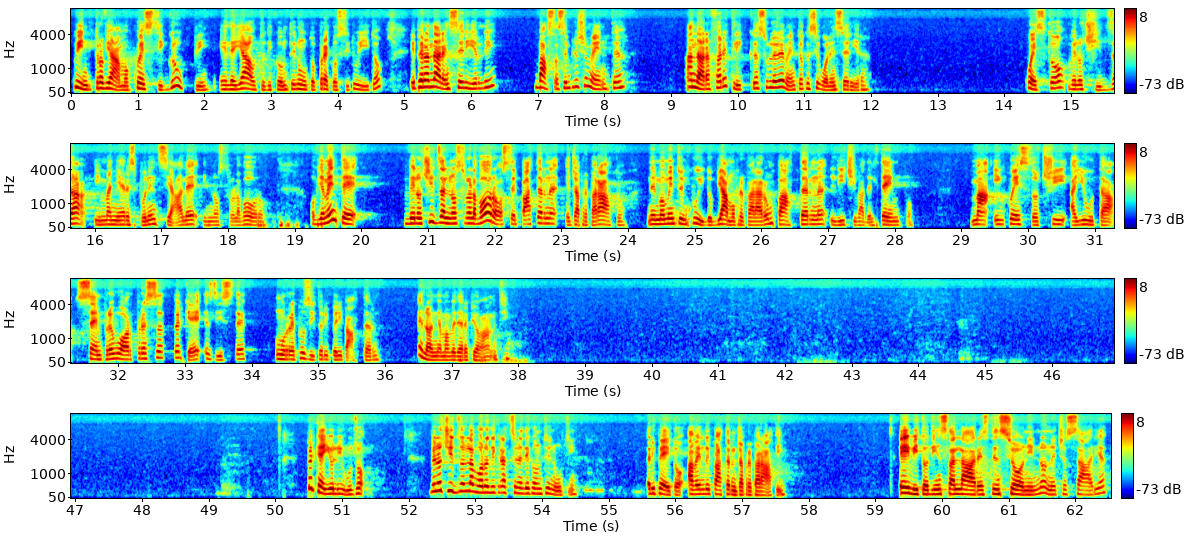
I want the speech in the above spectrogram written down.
Quindi troviamo questi gruppi e layout di contenuto precostituito e per andare a inserirli basta semplicemente andare a fare clic sull'elemento che si vuole inserire. Questo velocizza in maniera esponenziale il nostro lavoro. Ovviamente velocizza il nostro lavoro se il pattern è già preparato. Nel momento in cui dobbiamo preparare un pattern, lì ci va del tempo. Ma in questo ci aiuta sempre WordPress perché esiste un repository per i pattern e lo andiamo a vedere più avanti. Perché io li uso? Velocizzo il lavoro di creazione dei contenuti. Ripeto, avendo i pattern già preparati. Evito di installare estensioni non necessarie,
